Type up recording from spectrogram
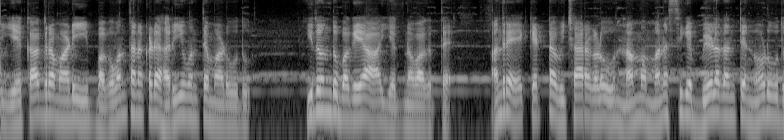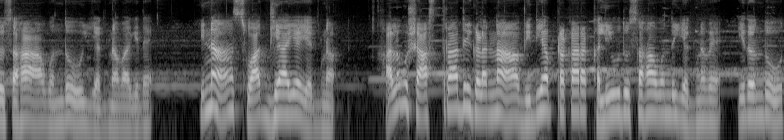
ಏಕಾಗ್ರ ಮಾಡಿ ಭಗವಂತನ ಕಡೆ ಹರಿಯುವಂತೆ ಮಾಡುವುದು ಇದೊಂದು ಬಗೆಯ ಯಜ್ಞವಾಗುತ್ತೆ. ಅಂದರೆ ಕೆಟ್ಟ ವಿಚಾರಗಳು ನಮ್ಮ ಮನಸ್ಸಿಗೆ ಬೀಳದಂತೆ ನೋಡುವುದು ಸಹ ಒಂದು ಯಜ್ಞವಾಗಿದೆ. ಇನ್ನು ಸ್ವಾಧ್ಯಾಯ ಯಜ್ಞ. ಹಲವು ಶಾಸ್ತ್ರಾದಿಗಳನ್ನು ವಿಧಿಯ ಪ್ರಕಾರ ಕಲಿಯುವುದು ಸಹ ಒಂದು ಯಜ್ಞವೇ. ಇದೊಂದು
